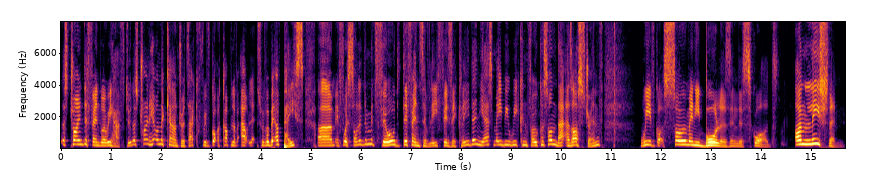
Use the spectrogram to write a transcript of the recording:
Let's try and defend where we have to. Let's try and hit on the counter attack if we've got a couple of outlets with a bit of pace. Um, if we're solid in midfield, defensively, physically, then yes, maybe we can focus on that as our strength. We've got so many ballers in this squad unleash them.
